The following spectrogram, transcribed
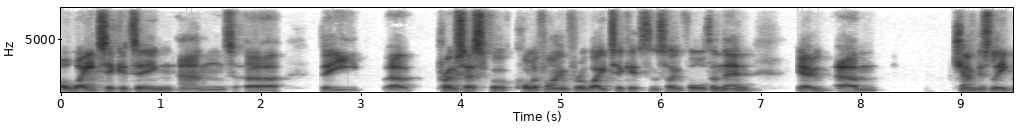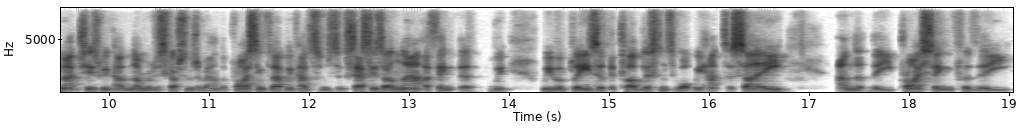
away ticketing, and uh, the uh, process for qualifying for away tickets and so forth. And then, you know, um, Champions League matches. We've had a number of discussions around the pricing for that. We've had some successes on that. I think that we we were pleased that the club listened to what we had to say, and that the pricing for the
